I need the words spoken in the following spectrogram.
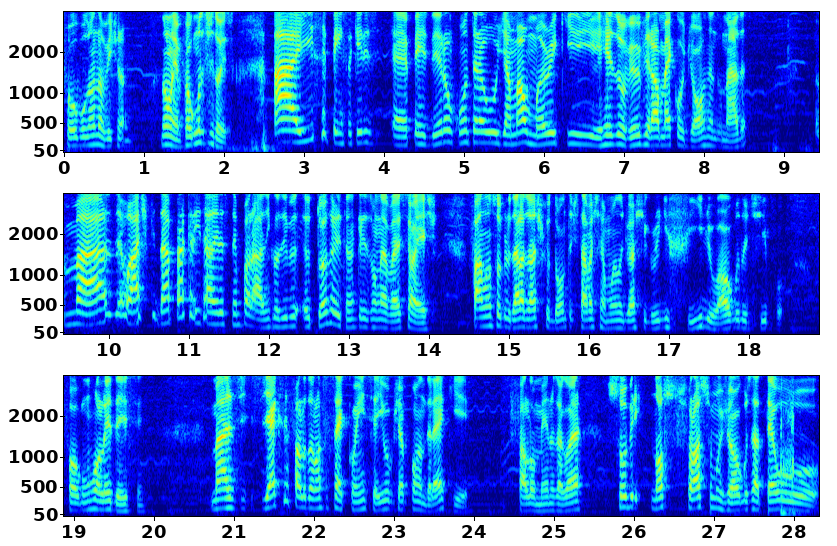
Foi o Bogdanovic, não? Não lembro, foi algum desses dois. Aí você pensa que eles é, perderam contra o Jamal Murray, que resolveu virar o Michael Jordan do nada. Mas eu acho que dá para acreditar nessa temporada. Inclusive, eu tô acreditando que eles vão levar esse Oeste. Falando sobre o Dallas, eu acho que o Donta estava chamando o Josh Green de filho, algo do tipo. Foi algum rolê desse. Mas já que você falou da nossa sequência aí, eu vou puxar pro André, que falou menos agora, sobre nossos próximos jogos até o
